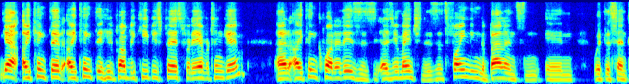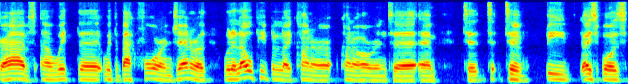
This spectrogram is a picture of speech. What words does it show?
yeah, I think that I think that he'll probably keep his place for the Everton game. And I think what it is is, as you mentioned, is it's finding the balance in, in with the centre halves and with the with the back four in general will allow people like Conor Conor Hourihane to um to, to, to be, I suppose,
